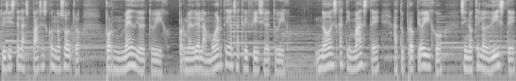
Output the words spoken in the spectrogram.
Tú hiciste las paces con nosotros por medio de tu Hijo, por medio de la muerte y el sacrificio de tu Hijo. No escatimaste a tu propio Hijo, sino que lo diste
